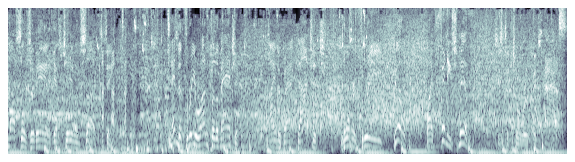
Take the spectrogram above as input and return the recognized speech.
muscles it in against Jalen Suggs. 10 to 3 run for the Magic. Behind the back, Doncic, corner three, good by Finney Smith. Just a terrific pass.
